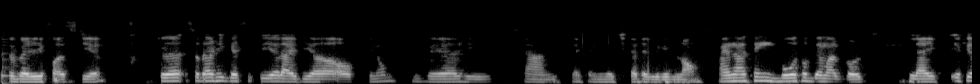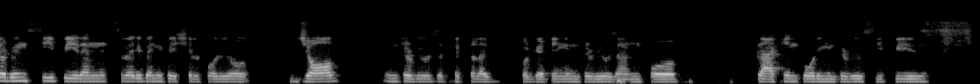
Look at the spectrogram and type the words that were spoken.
the very first year, so that, so that he gets a clear idea of you know where he stands, like in which category he belongs. And I think both of them are good. Like if you're doing CP, then it's very beneficial for your job interviews, etc. Like for getting interviews and for cracking coding interviews, CP is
